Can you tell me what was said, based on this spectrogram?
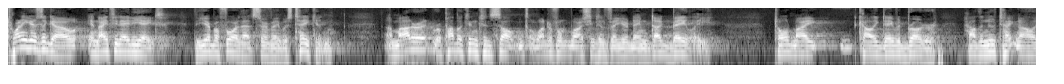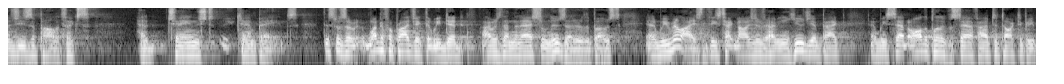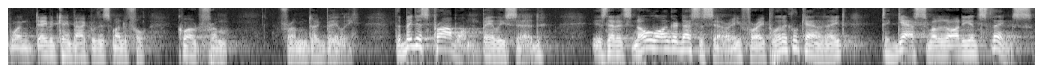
20 years ago, in 1988, the year before that survey was taken, a moderate Republican consultant, a wonderful Washington figure named Doug Bailey, told my colleague David Broder how the new technologies of politics had changed campaigns. This was a wonderful project that we did. I was then the national news editor of the Post, and we realized that these technologies were having a huge impact, and we sent all the political staff out to talk to people, and David came back with this wonderful quote from, from Doug Bailey. The biggest problem, Bailey said, is that it's no longer necessary for a political candidate to guess what an audience thinks.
